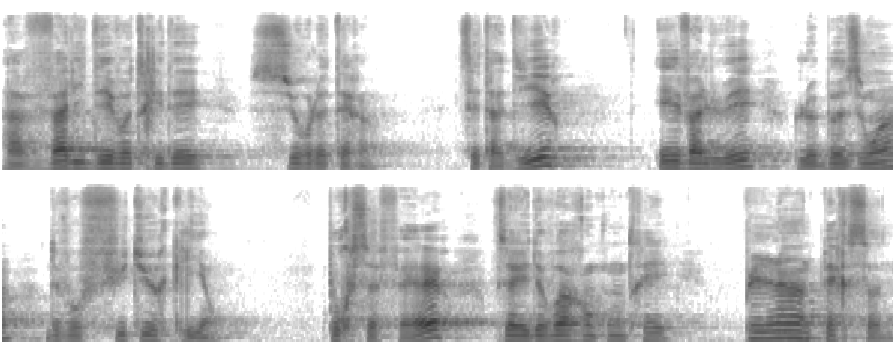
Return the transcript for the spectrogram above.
à valider votre idée sur le terrain, c'est-à-dire évaluer le besoin de vos futurs clients. Pour ce faire, vous allez devoir rencontrer plein de personnes,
